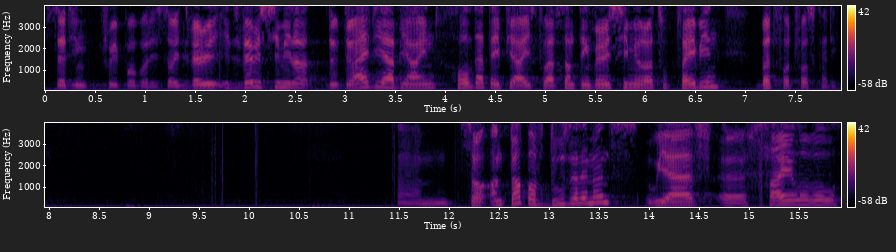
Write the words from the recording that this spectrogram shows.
Setting three properties. So it's very, it's very similar. The, the idea behind all that API is to have something very similar to Playbin, but for transcoding. Um, so on top of those elements, we have a high-level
